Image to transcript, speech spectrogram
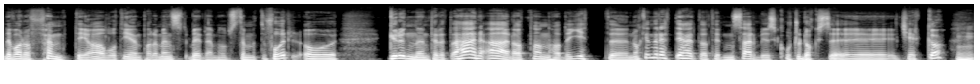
Det var da 50 av 81 parlamentsmedlemmer som stemte for, og Grunnen til dette her er at han hadde gitt noen rettigheter til den serbisk-ortodokse kirka, mm.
